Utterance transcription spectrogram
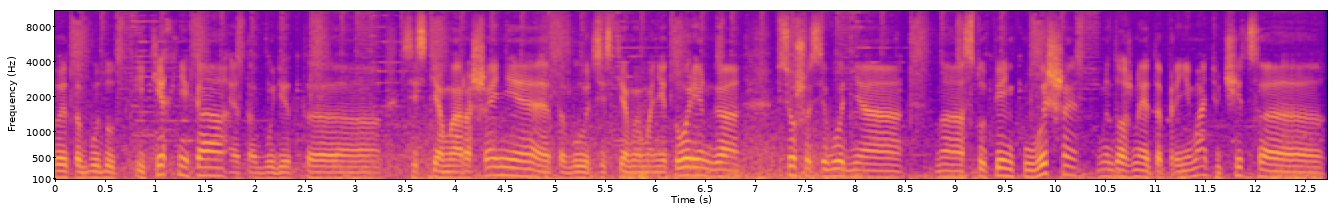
то это будут и техника, это будет э, система орошения, это будут системы мониторинга. Все, что сегодня на ступеньку выше, мы должны это принимать, учиться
